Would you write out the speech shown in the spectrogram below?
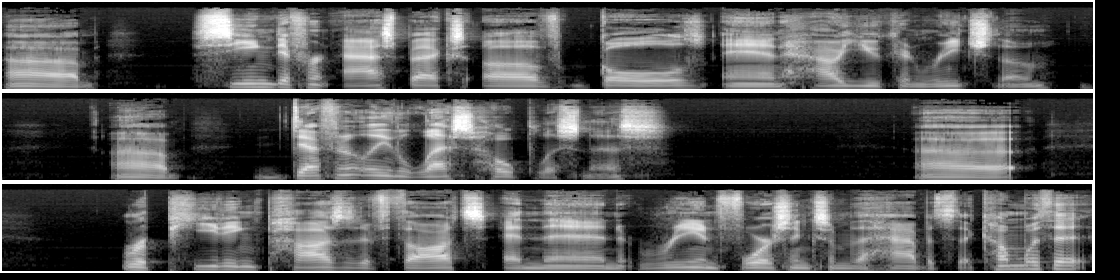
um, seeing different aspects of goals and how you can reach them. Uh, definitely less hopelessness. Uh, repeating positive thoughts and then reinforcing some of the habits that come with it,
